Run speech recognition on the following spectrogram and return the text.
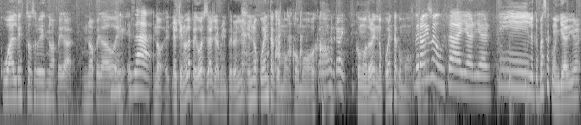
cuál de estos droides no ha pegado. No ha pegado en. O sea, No, el que no la pegó es Jar Jar Binks, pero él no, él no cuenta como como Como droid. como droid, no cuenta como. pero a como mí me ese. gusta Yar Yar. Y lo que pasa con Jar Jar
